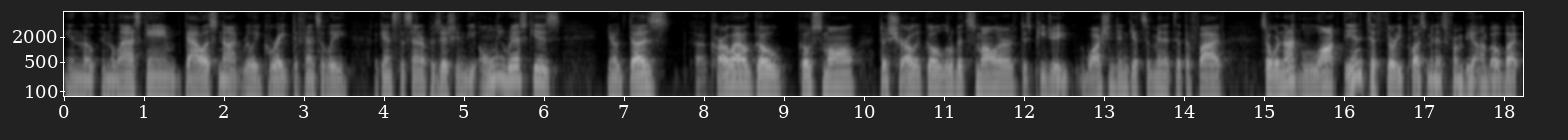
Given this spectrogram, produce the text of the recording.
in the in the last game. Dallas not really great defensively against the center position. The only risk is, you know, does uh, Carlisle go go small? Does Charlotte go a little bit smaller? Does PJ Washington get some minutes at the five? So we're not locked into 30 plus minutes from Biyombo, but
